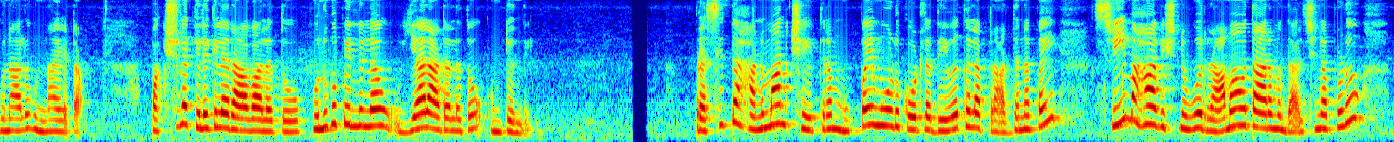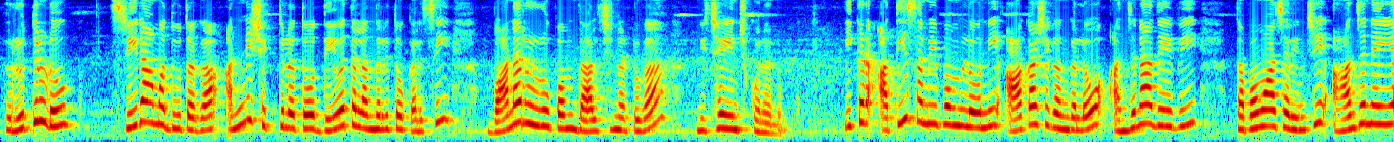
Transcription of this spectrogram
గుణాలు ఉన్నాయట. పక్షుల కిలకిల రావాలతో పునుగు పిల్లుల ఉయ్యాలాటలతో ఉంటుంది. ప్రసిద్ధ హనుమాన్ క్షేత్రం ముప్పై మూడు కోట్ల దేవతల ప్రార్థనపై శ్రీ మహావిష్ణువు రామావతారము దాల్చినప్పుడు రుద్రుడు శ్రీరామదూతగా అన్ని శక్తులతో దేవతలందరితో కలిసి వానరు రూపం దాల్చినట్టుగా నిశ్చయించుకొనెను. ఇక్కడ అతి సమీపంలోని ఆకాశగంగలో అంజనాదేవి తపమాచరించి ఆంజనేయ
